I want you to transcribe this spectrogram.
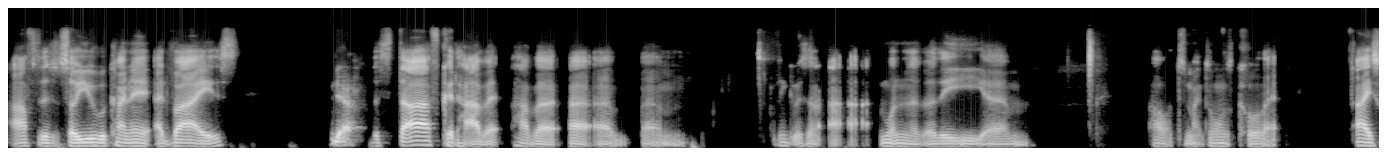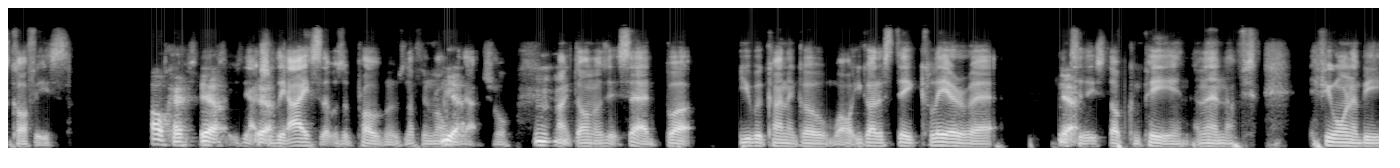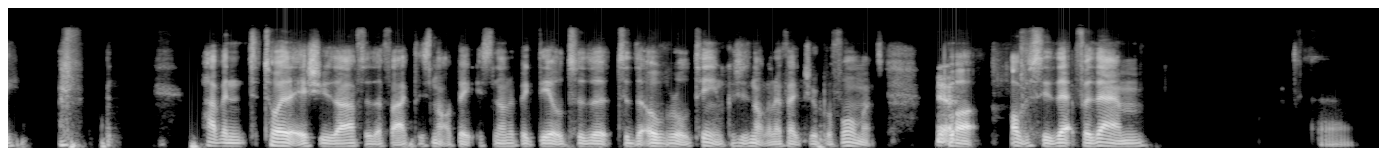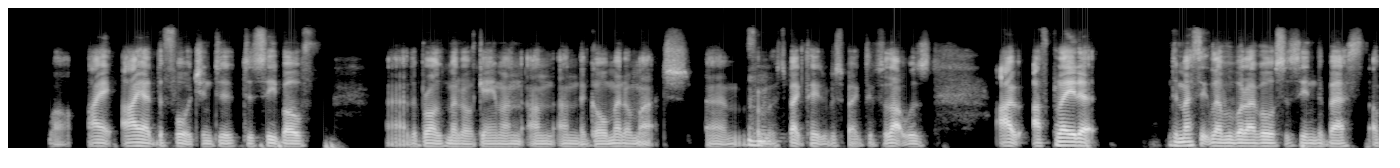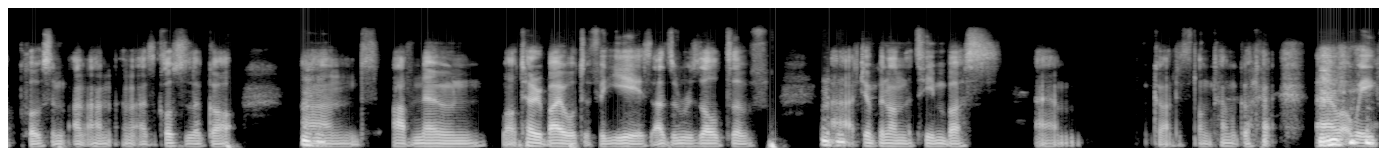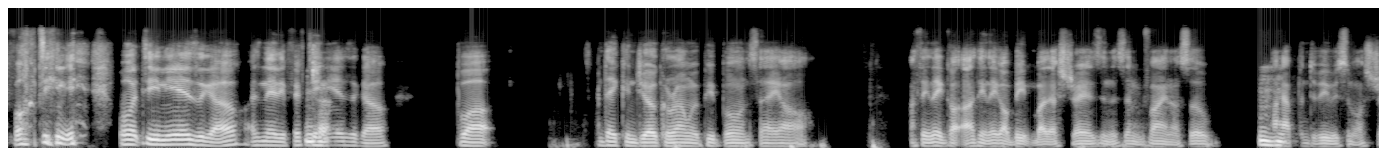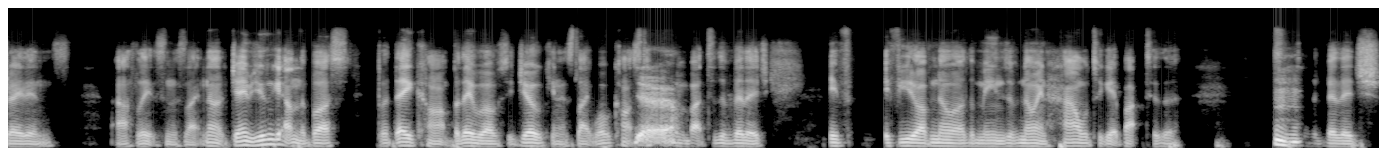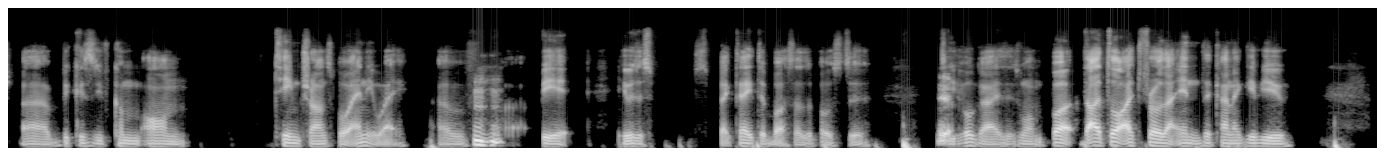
after. So you were kind of advised yeah the staff could have it have a, a, a um i think it was an, a, one of the, the um oh what does mcdonald's call it iced coffees okay yeah it was actually yeah. the ice that was a problem there was nothing wrong yeah. with actual mm-hmm. mcdonald's it said but you would kind of go well you got to stay clear of it yeah. until you stop competing and then if, if you want to be having toilet issues after the fact is not a big it's not a big deal to the to the overall team because it's not going to affect your performance yeah. but obviously that for them uh, well i i had the fortune to to see both uh, the bronze medal game and and, and the gold medal match um, mm-hmm. from a spectator perspective so that was i i've played at domestic level but i've also seen the best up close and, and, and, and as close as i've got Mm-hmm. And I've known, well, Terry Bywater for years as a result of mm-hmm. uh, jumping on the team bus. Um, God, it's a long time ago. uh, what we 14, 14 years ago, as nearly 15 yeah. years ago. but they can joke around with people and say, "Oh, I think they got I think they got beaten by the Australians in the semi-final." So Mhm. I happen to be with some Australians athletes, and it's like, "No, James, you can get on the bus, but they can't." But they were obviously joking. It's like, "Well, we can't stop Yeah. coming back to the village if if you have no other means of knowing how to get back to the Mhm. to the village uh, because you've come on team transport anyway of Mhm. uh, be it it was a spectator bus as opposed to, Yeah. to your guys is one but i thought i'd throw that in to kind of give you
